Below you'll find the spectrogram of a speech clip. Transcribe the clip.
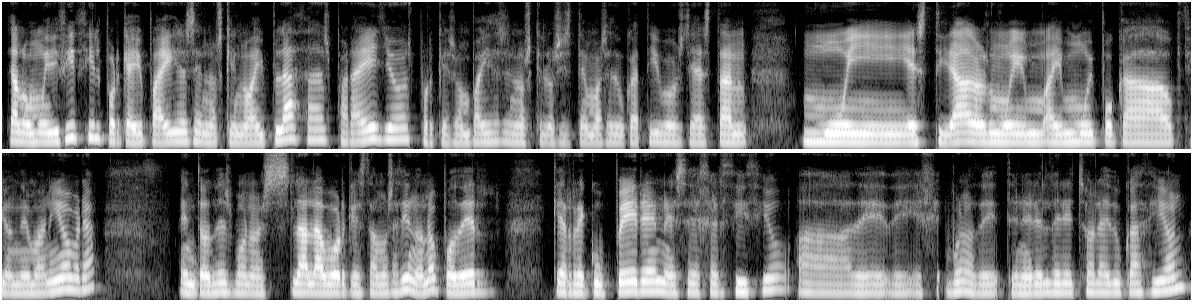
Es algo muy difícil porque hay países en los que no hay plazas para ellos, porque son países en los que los sistemas educativos ya están muy estirados, muy, hay muy poca opción de maniobra. Entonces, bueno, es la labor que estamos haciendo, ¿no? Poder que recuperen ese ejercicio ah, de, bueno, de tener el derecho a la educación,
